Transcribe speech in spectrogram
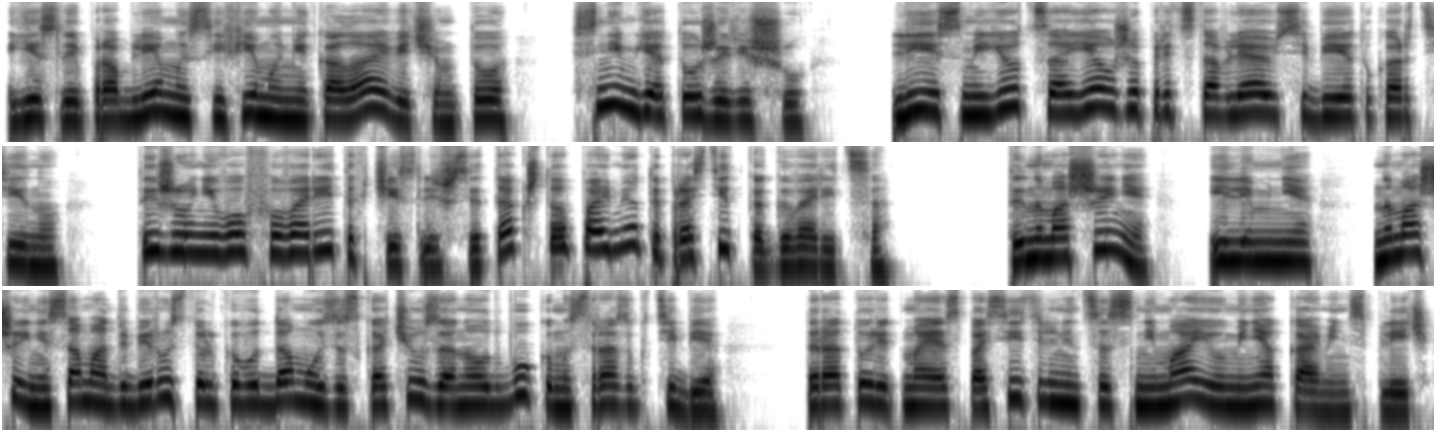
Если проблемы с Ефимом Николаевичем, то с ним я тоже решу. Лия смеется, а я уже представляю себе эту картину. Ты же у него в фаворитах числишься, так что поймет и простит, как говорится. Ты на машине или мне? На машине, сама доберусь, только вот домой заскочу за ноутбуком и сразу к тебе. Тараторит моя спасительница, снимая у меня камень с плеч.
